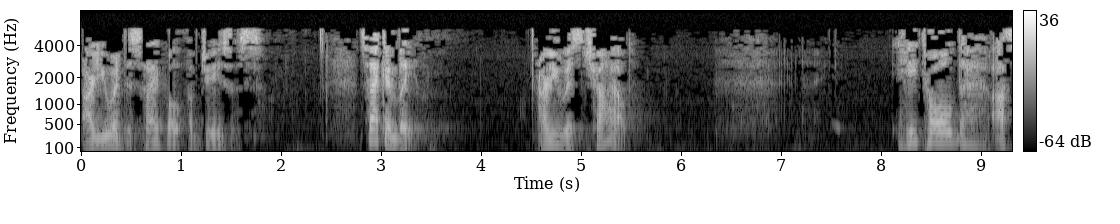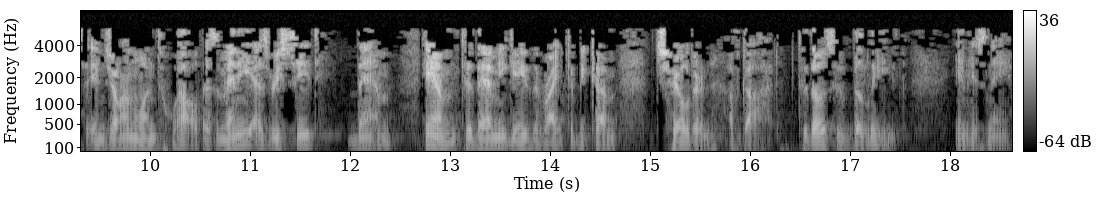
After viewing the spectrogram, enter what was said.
Are you a disciple of Jesus? Secondly, are you his child? He told us in John 1:12, as many as received them, him, to them he gave the right to become children of God, to those who believe in his name.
